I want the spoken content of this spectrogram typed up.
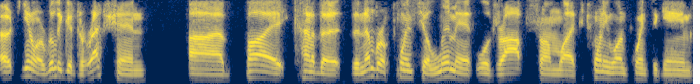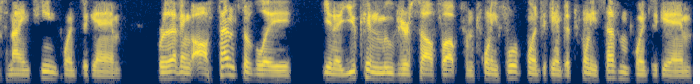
a, you know, a really good direction. Uh, but kind of the, the number of points you'll limit will drop from like 21 points a game to 19 points a game. Whereas having offensively, you know, you can move yourself up from 24 points a game to 27 points a game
